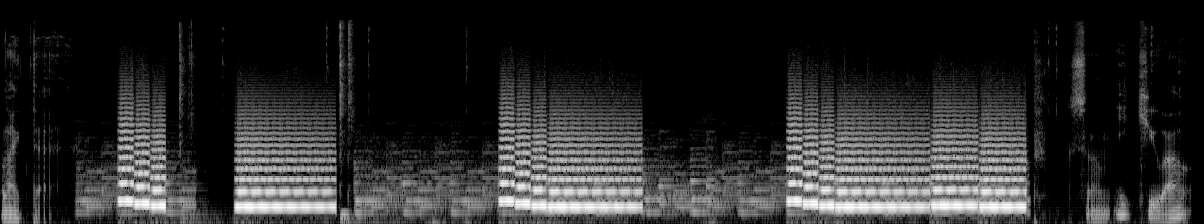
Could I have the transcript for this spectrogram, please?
Like that. Some EQ out.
